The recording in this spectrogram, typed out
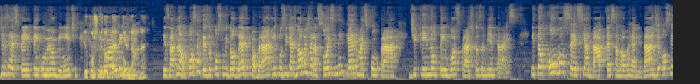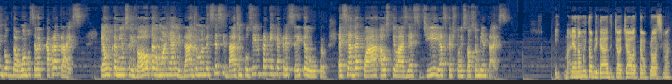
desrespeitem o meio ambiente. E o consumidor deve atendem... cobrar, né? Exato. Não, com certeza, o consumidor deve cobrar. Inclusive, as novas gerações nem querem mais comprar de quem não tem boas práticas ambientais. Então, ou você se adapta a essa nova realidade, ou sem dúvida alguma você vai ficar para trás. É um caminho sem volta, é uma realidade, é uma necessidade, inclusive para quem quer crescer e ter lucro. É se adequar aos pilares ESG e às questões socioambientais. Mariana, muito obrigado. Tchau, tchau. Até uma próxima.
